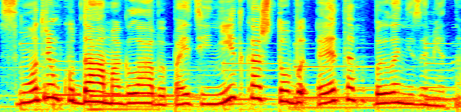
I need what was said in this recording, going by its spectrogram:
Смотрим, куда могла бы пойти нитка, чтобы это было незаметно.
